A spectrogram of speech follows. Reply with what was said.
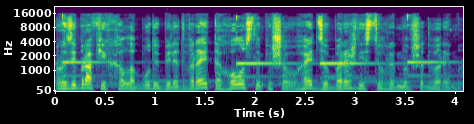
Розібрав їх халабуду біля дверей та голосно пішов геть з обережністю гримнувши дверима.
